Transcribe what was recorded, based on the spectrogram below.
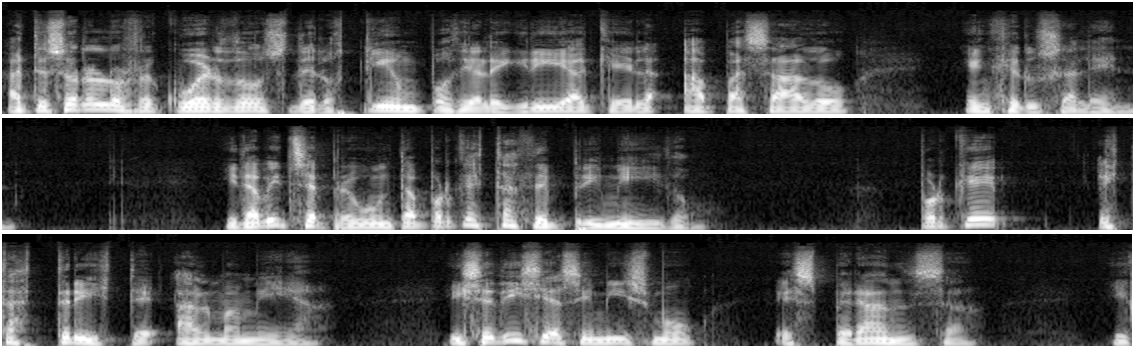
Atesora los recuerdos de los tiempos de alegría que él ha pasado en Jerusalén. Y David se pregunta, ¿por qué estás deprimido? ¿Por qué estás triste, alma mía? Y se dice a sí mismo, esperanza y,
